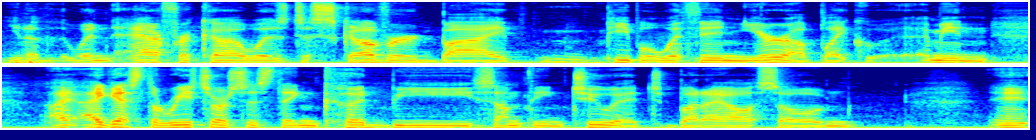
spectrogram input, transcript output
you know when Africa was discovered by people within Europe like I mean I, I guess the resources thing could be something to it but I also eh,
